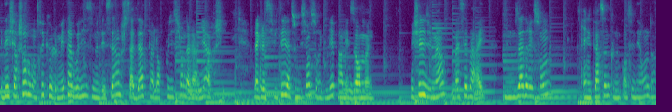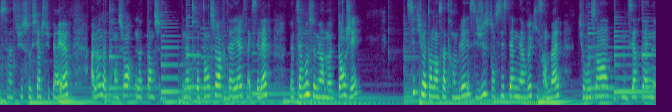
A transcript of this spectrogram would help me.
Et des chercheurs ont montré que le métabolisme des singes s'adapte à leur position dans la hiérarchie. L'agressivité et la soumission sont régulées par les hormones. Mais chez les humains, bah c'est pareil. Nous nous adressons à une personne que nous considérons d'un statut social supérieur, alors notre tension, notre tension, notre tension artérielle s'accélère, notre cerveau se met en mode danger. Si tu as tendance à trembler, c'est juste ton système nerveux qui s'emballe. Tu ressens une certaine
